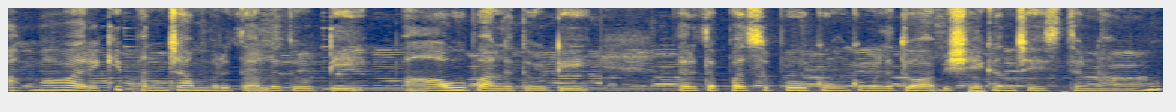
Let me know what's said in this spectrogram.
అమ్మవారికి పంచామృతాలతోటి ఆవు పాలతోటి తర్వాత పసుపు కుంకుమలతో అభిషేకం చేస్తున్నాము.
